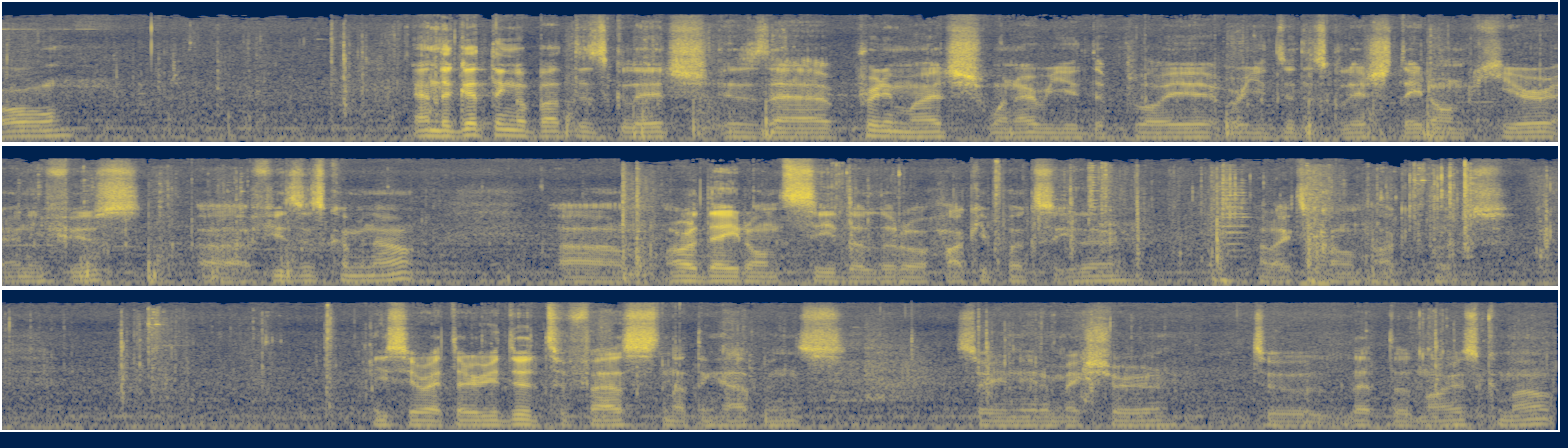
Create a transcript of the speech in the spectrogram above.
Hole. And the good thing about this glitch is that pretty much whenever you deploy it or you do this glitch, they don't hear any fuze uh, fuzes coming out, um, or they don't see the little hockey pucks either. I like to call them hockey pucks. You see right there, if you do it too fast, nothing happens. So you need to make sure to let the noise come out.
